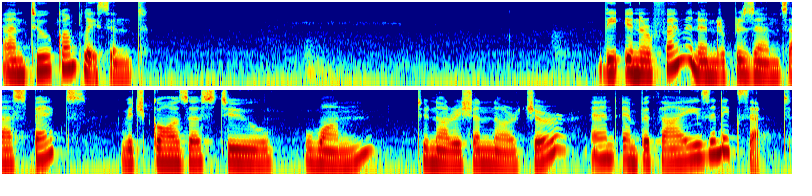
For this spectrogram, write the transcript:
and too complacent. The inner feminine represents aspects which cause us to one, to nourish and nurture, and empathize and accept.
